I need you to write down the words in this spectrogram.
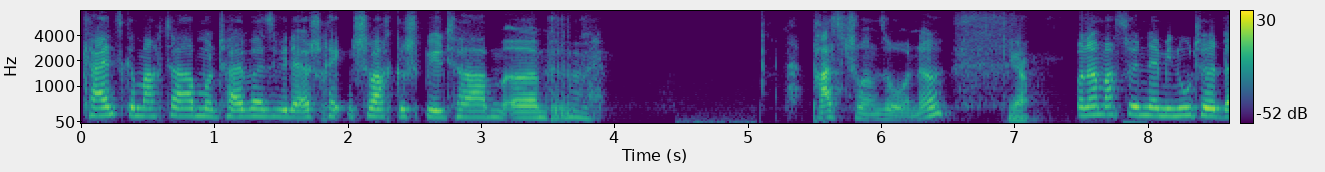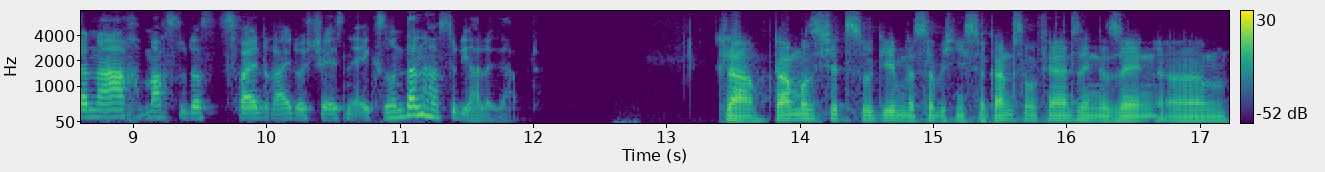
keins gemacht haben und teilweise wieder erschreckend schwach gespielt haben. Ähm, passt schon so, ne? Ja. Und dann machst du in der Minute danach, machst du das 2-3 durch Jason X und dann hast du die Halle gehabt. Klar, da muss ich jetzt zugeben, das habe ich nicht so ganz im Fernsehen gesehen. Ähm,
